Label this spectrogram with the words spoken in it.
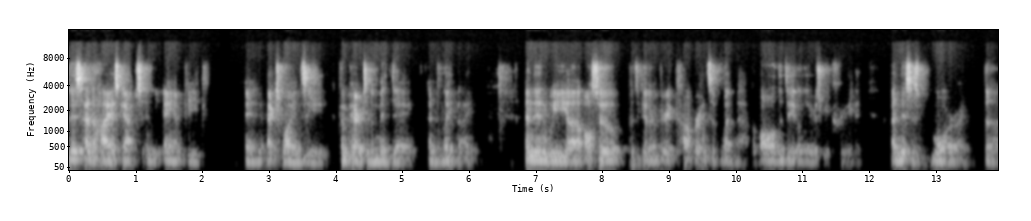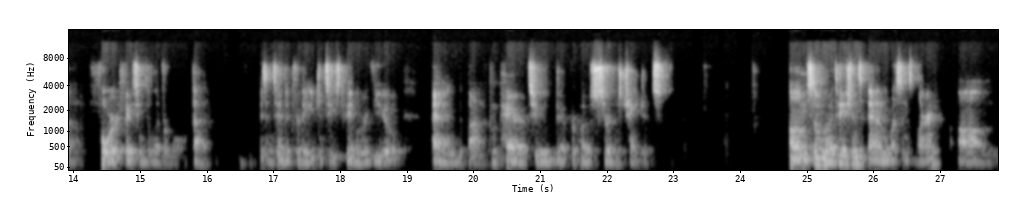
this had the highest gaps in the AM peak in X, Y, and Z compared to the midday and late night. And then we uh, also put together a very comprehensive web map of all the data layers we created. And this is more the forward facing deliverable that is intended for the agencies to be able to review and uh, compare to their proposed service changes. Um, some limitations and lessons learned um,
